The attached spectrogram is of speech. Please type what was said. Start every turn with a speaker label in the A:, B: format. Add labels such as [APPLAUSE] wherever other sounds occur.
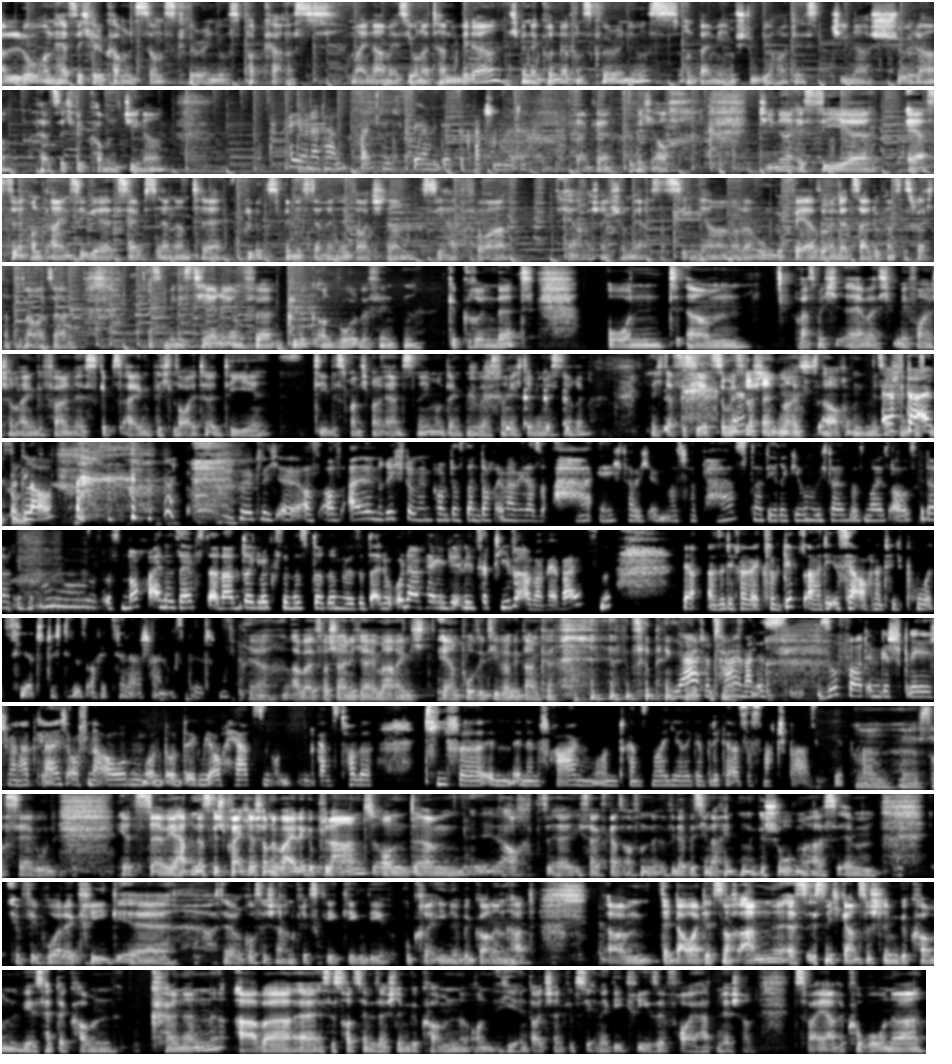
A: Hallo und herzlich willkommen zum Squirrel News Podcast. Mein Name ist Jonathan Widder, ich bin der Gründer von Squirrel News und bei mir im Studio heute ist Gina Schöler. Herzlich willkommen, Gina.
B: Hi Jonathan, freut mich sehr, mit dir zu quatschen heute.
A: Danke, mich auch. Gina ist die äh, erste und einzige selbsternannte Glücksministerin in Deutschland. Sie hat vor ja, wahrscheinlich schon mehr als zehn Jahren oder ungefähr so in der Zeit, du kannst es vielleicht noch genauer sagen, das Ministerium für Glück und Wohlbefinden gegründet. Und ähm, was, mich, äh, was ich, mir vorher schon eingefallen ist, gibt es eigentlich Leute, die, die das manchmal ernst nehmen und denken, du wärst eine echte [LAUGHS] Ministerin? Nicht, dass es hier jetzt zu Missverständnissen auch ein
B: Missverständnis Öfter als du glaubst. [LAUGHS] Wirklich äh, aus, aus allen Richtungen kommt das dann doch immer wieder so, ah, echt, habe ich irgendwas verpasst? Hat die Regierung sich da etwas Neues ausgedacht? Ich so, mm, das ist noch eine selbsternannte Glücksministerin, wir sind eine unabhängige Initiative, aber wer weiß, ne? Ja, also die Verwechslung gibt's, aber die ist ja auch natürlich provoziert durch dieses offizielle Erscheinungsbild. Ne?
A: Ja, aber ist wahrscheinlich ja immer eigentlich eher ein positiver Gedanke [LAUGHS]
B: zu denken. Ja, total. Man ist sofort im Gespräch, man hat gleich offene Augen und, und irgendwie auch Herzen und eine ganz tolle Tiefe in, in den Fragen und ganz neugierige Blicke. Also es macht Spaß.
A: Ja, ist doch sehr gut. Jetzt, äh, wir hatten das Gespräch ja schon eine Weile geplant und ähm, auch, äh, ich sage es ganz offen, wieder ein bisschen nach hinten geschoben, als im im Februar der Krieg, äh, der russische Angriffskrieg gegen die Ukraine begonnen hat. Ähm, der dauert jetzt noch an. Es ist nicht ganz so schlimm gekommen, wie es hätte kommen können, aber äh, es ist trotzdem sehr schlimm gekommen. Und hier in Deutschland gibt es die Energiekrise. Vorher hatten wir schon zwei Jahre Corona.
